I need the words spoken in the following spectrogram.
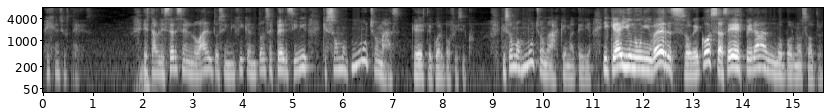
Fíjense ustedes. Establecerse en lo alto significa entonces percibir que somos mucho más que este cuerpo físico, que somos mucho más que materia y que hay un universo de cosas esperando por nosotros.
